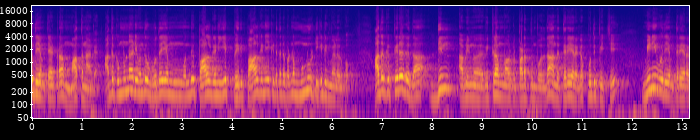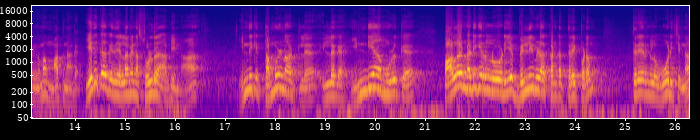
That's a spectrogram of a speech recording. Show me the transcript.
உதயம் தேட்டராக மாற்றினாங்க அதுக்கு முன்னாடி வந்து உதயம் வந்து பால்கனியே பெரிய பால்கனியே கிட்டத்தட்ட பண்ண முந்நூறு டிக்கெட்டுக்கு மேலே இருக்கும். அதற்கு பிறகு தான் தில் அப்படின்னு விக்ரம் அவர்கள் படத்தும் போது தான் அந்த திரையரங்கை புதுப்பிச்சு மினி உதயம் திரையரங்கமாக மாற்றினாங்க எதுக்காக இது எல்லாமே நான் சொல்கிறேன் அப்படின்னா இன்றைக்கி தமிழ்நாட்டில் இல்லைங்க இந்தியா முழுக்க பல நடிகர்களுடைய வெள்ளி விழா கண்ட திரைப்படம் திரையரங்கில் ஓடிச்சுன்னா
